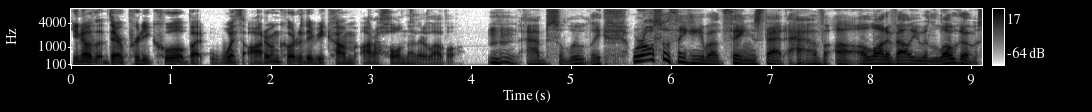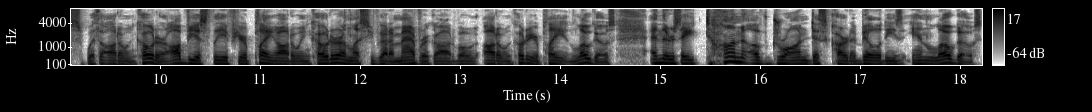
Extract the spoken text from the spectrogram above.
you know they're pretty cool but with autoencoder they become on a whole nother level Mm-hmm, absolutely. We're also thinking about things that have uh, a lot of value in logos with autoencoder. Obviously, if you're playing autoencoder, unless you've got a Maverick auto autoencoder, you're playing in logos. And there's a ton of drawn discard abilities in logos.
